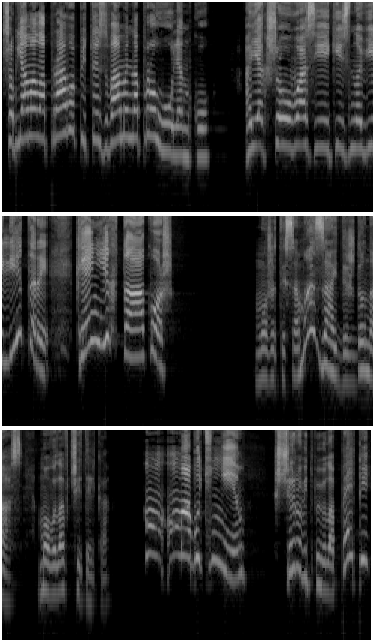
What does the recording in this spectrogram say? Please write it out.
щоб я мала право піти з вами на прогулянку. А якщо у вас є якісь нові літери, кинь їх також. Може, ти сама зайдеш до нас? мовила вчителька. М, мабуть, ні. Щиро відповіла Пепі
